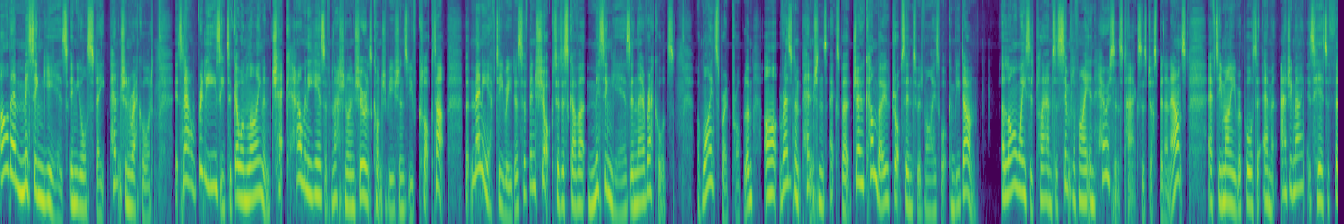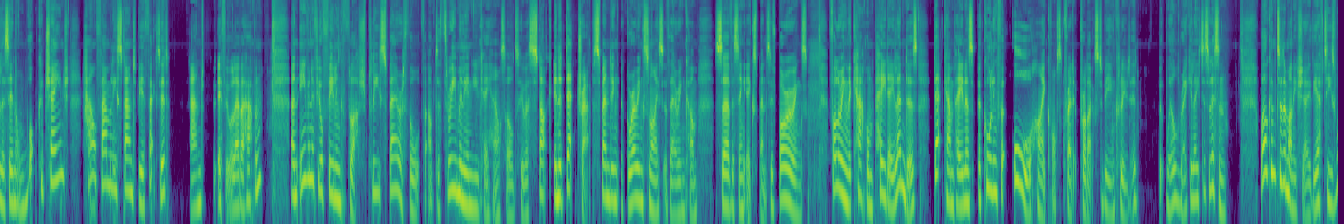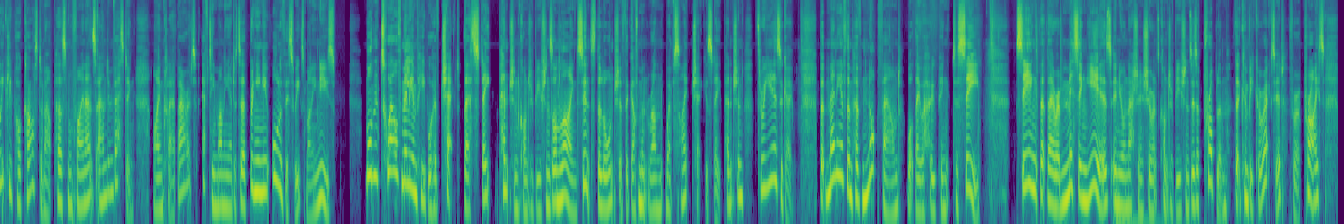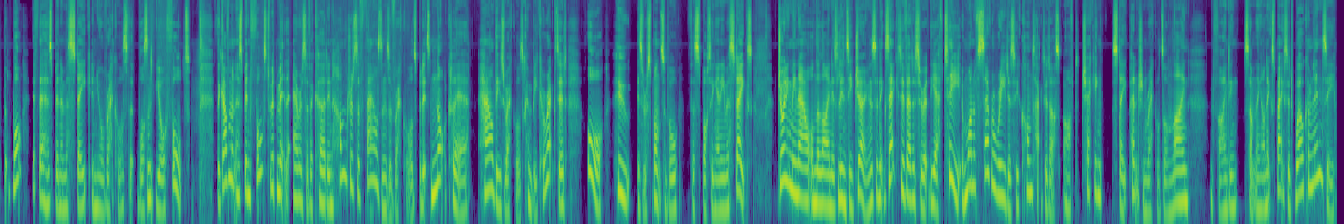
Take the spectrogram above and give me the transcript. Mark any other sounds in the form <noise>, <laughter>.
Are there missing years in your state pension record? It's now really easy to go online and check how many years of national insurance contributions you've clocked up, but many FT readers have been shocked to discover missing years in their records. A widespread problem, our resident pensions expert Joe Cumbo drops in to advise what can be done. A long awaited plan to simplify inheritance tax has just been announced. FT Money reporter Emma Agyemang is here to fill us in on what could change, how families stand to be affected, and if it will ever happen. And even if you're feeling flush, please spare a thought for up to 3 million UK households who are stuck in a debt trap, spending a growing slice of their income servicing expensive borrowings. Following the cap on payday lenders, debt campaigners are calling for all high cost credit products to be included. But will regulators listen? Welcome to The Money Show, the FT's weekly podcast about personal finance and investing. I'm Claire Barrett, FT Money Editor, bringing you all of this week's money news. More than 12 million people have checked their state pension contributions online since the launch of the government run website Check Your State Pension three years ago. But many of them have not found what they were hoping to see. Seeing that there are missing years in your national insurance contributions is a problem that can be corrected for a price, but what if there has been a mistake in your records that wasn't your fault? The government has been forced to admit that errors have occurred in hundreds of thousands of records, but it's not clear how these records can be corrected or who is responsible for spotting any mistakes. Joining me now on the line is Lindsay Jones, an executive editor at the FT and one of several readers who contacted us after checking state pension records online and finding something unexpected. Welcome, Lindsay.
